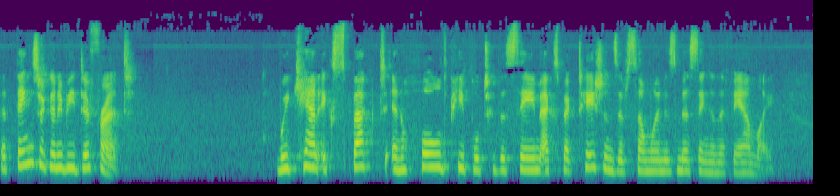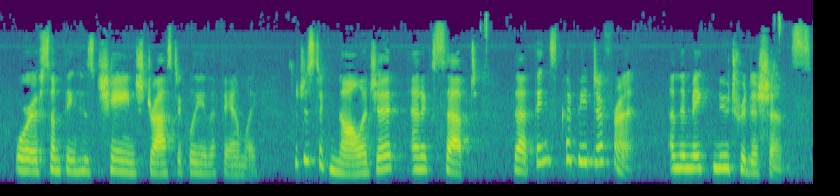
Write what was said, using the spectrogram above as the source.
that things are going to be different. We can't expect and hold people to the same expectations if someone is missing in the family or if something has changed drastically in the family. So just acknowledge it and accept that things could be different and then make new traditions.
